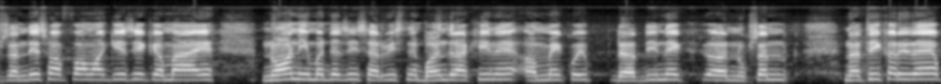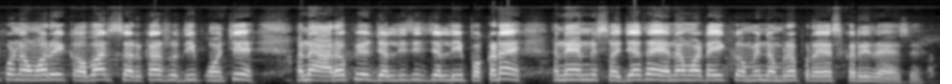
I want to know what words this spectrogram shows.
સંદેશો આપવા માગીએ છીએ કે અમે આ નોન ઇમરજન્સી સર્વિસને બંધ રાખીને અમે કોઈ દર્દીને નુકસાન નથી કરી રહ્યા, પણ અમારો એક અવાજ સરકાર સુધી પહોંચે અને આરોપીઓ જલ્દીથી જલ્દી પકડાય અને એમને સજા થાય, એના માટે એક અમે નમ્ર પ્રયાસ કરી રહ્યા છે.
